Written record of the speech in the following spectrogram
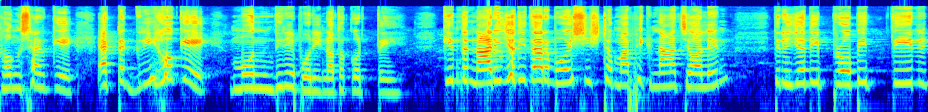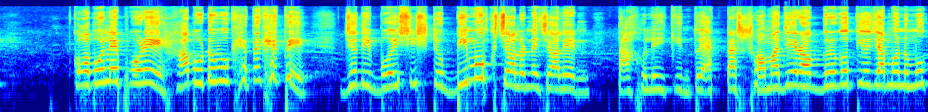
সংসারকে, একটা গৃহকে মন্দিরে পরিণত করতে। কিন্তু নারী যদি তার বৈশিষ্ট্য মাফিক না চলেন, তিনি যদি প্রবৃত্তির কবলে পড়ে হাবুডুবু খেতে খেতে যদি বৈশিষ্ট্য বিমুখ চলনে চলেন, তাহলেই কিন্তু একটা সমাজের অগ্রগতিও যেমন মুখ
